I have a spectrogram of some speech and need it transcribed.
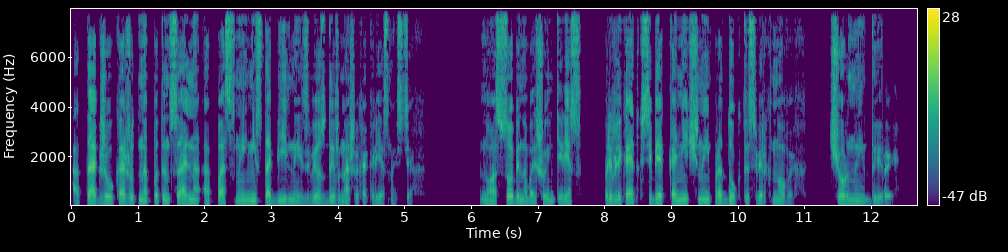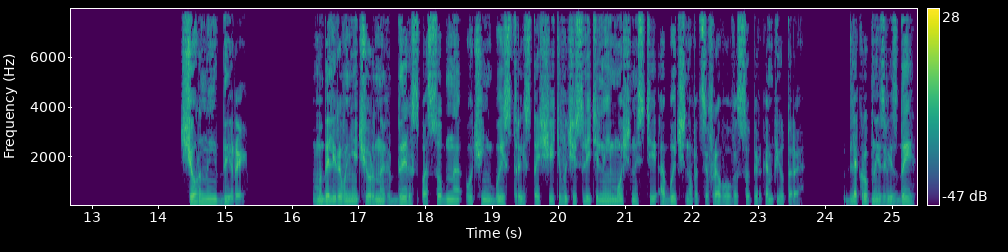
а также укажут на потенциально опасные нестабильные звезды в наших окрестностях. Но особенно большой интерес привлекают к себе конечные продукты сверхновых — черные дыры. Черные дыры. Моделирование черных дыр способно очень быстро истощить вычислительные мощности обычного цифрового суперкомпьютера. Для крупной звезды,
